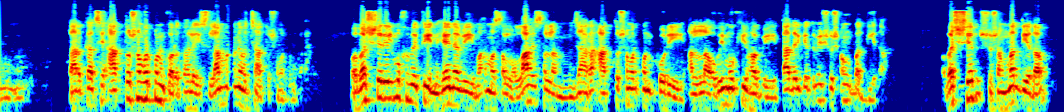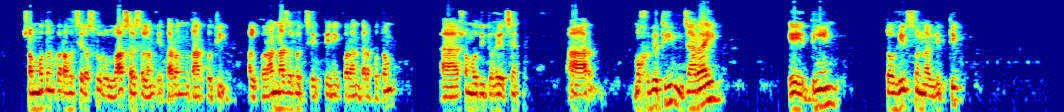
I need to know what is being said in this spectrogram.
তার কাছে আত্মসমর্পণ করো, তাহলে ইসলাম মানে হচ্ছে আত্মসমর্পণ করা। যারা আত্মসমর্পণ করি আল্লাহ অভিমুখী হবে, তাদেরকে তুমি সুসংবাদ দিয়ে দাও। অবশ্যের সুসংবাদ দিয়ে দাও। সম্বোধন করা হচ্ছে রসুল উল্লাহ সাল্লামকে, কারণ তার প্রতি আল কোরআন নাজল হচ্ছে, তিনি কোরআন দ্বারা প্রথম সম্বোধিত হয়েছেন। আর মুখবেতিন যারাই এই দিন তহিদ সন্না ভিত্তিক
